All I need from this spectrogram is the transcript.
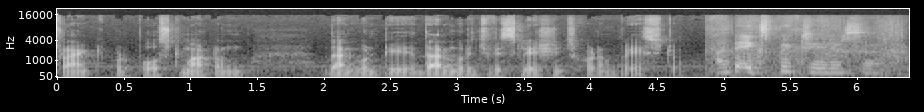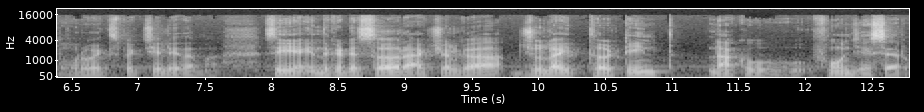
frank ఇప్పుడు పోస్ట్ మార్టం దాని గురించి దాని గురించి విశ్లేషించుకోవడం వేస్ట్ అంటే ఎక్స్పెక్ట్ చేయలేరు సార్ ఎవరో ఎక్స్పెక్ట్ చేయలేదమ్మా. సి ఎందుకంటే సార్ యాక్చువల్గా జూలై థర్టీన్త్ నాకు ఫోన్ చేశారు.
